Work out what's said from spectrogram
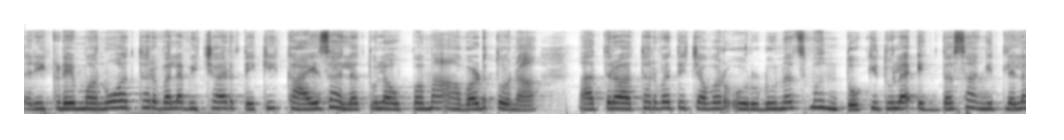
तर इकडे मनू अथर्वला विचारते की काय झालं? तुला उपमा आवडतो ना? मात्र अथर्व तिच्यावर ओरडूनच म्हणतो की तुला एकदा सांगितलेलं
